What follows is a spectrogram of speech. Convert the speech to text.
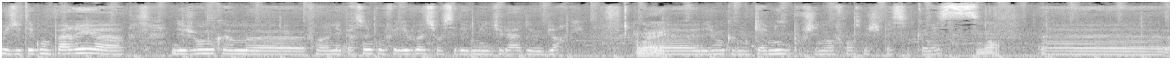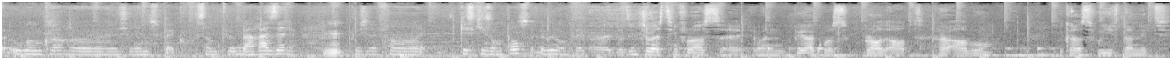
Où ils étaient comparés à des gens comme euh, enfin, les personnes qui ont fait les voix sur le CD de Medula de Björk. Ouais. Euh, des gens comme Camille pour chez nous en France, mais je sais pas s'ils connaissent. Non. Euh, ou encore euh, Céline Soupacrous, un peu bah, Razel. Mm. Enfin, Qu'est-ce qu'ils en pensent eux en fait? Uh, it was interesting for us uh, when Björk was brought out her album because we've done it.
